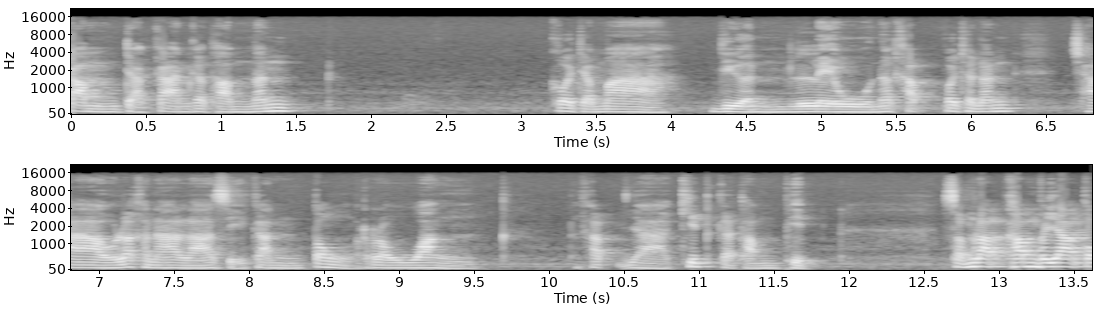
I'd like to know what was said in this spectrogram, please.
กรรมจากการกระทำนั้น ก็จะมาเยือนเร็วนะครับ เพราะฉะนั้นชาวลัคนาราศีกันต้องระวังนะครับ อย่าคิดกระทำผิดสำหรับคำพยาก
